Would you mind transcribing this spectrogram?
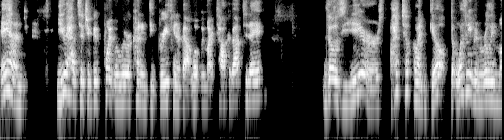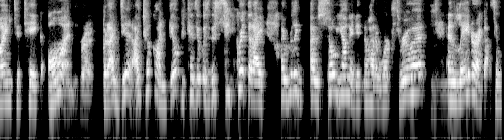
And you had such a good point when we were kind of debriefing about what we might talk about today. Those years, I took on guilt that wasn't even really mine to take on, Right. but I did. I took on guilt because it was the secret that I, I really, I was so young, I didn't know how to work through it. Mm-hmm. And later I got some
